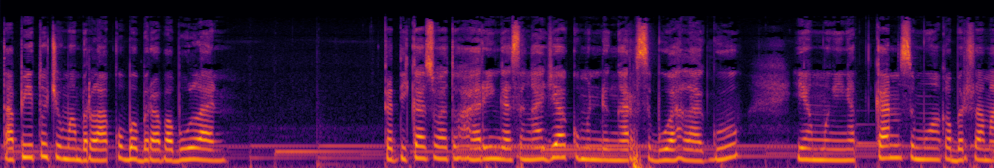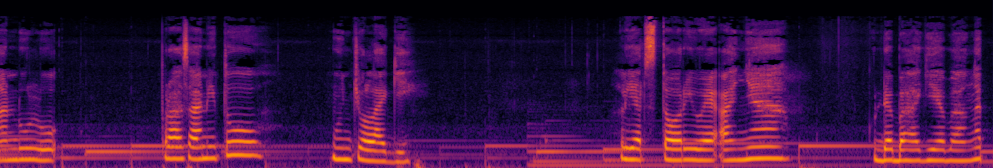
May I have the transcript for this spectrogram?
Tapi itu cuma berlaku beberapa bulan. Ketika suatu hari gak sengaja aku mendengar sebuah lagu yang mengingatkan semua kebersamaan dulu, perasaan itu muncul lagi. Lihat story WA-nya, udah bahagia banget.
